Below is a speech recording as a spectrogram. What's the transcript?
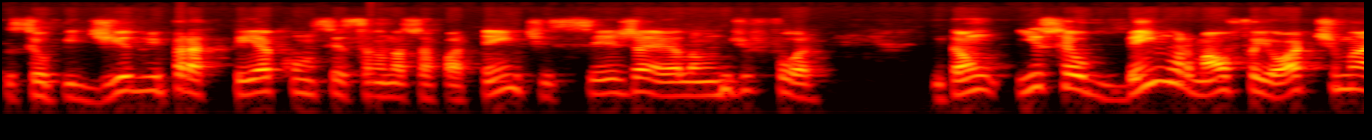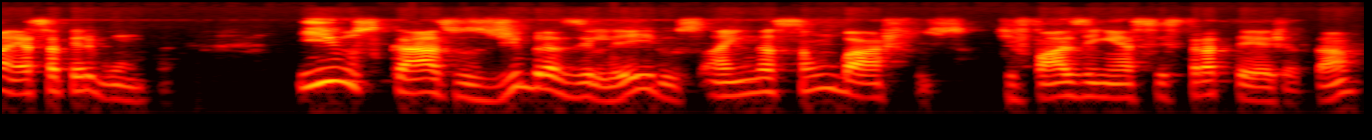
o seu pedido e para ter a concessão da sua patente, seja ela onde for. Então, isso é bem normal, foi ótima essa pergunta. E os casos de brasileiros ainda são baixos que fazem essa estratégia, tá?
